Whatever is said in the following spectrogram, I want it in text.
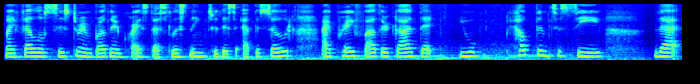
my fellow sister and brother in Christ that's listening to this episode. I pray, Father God, that you will help them to see that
